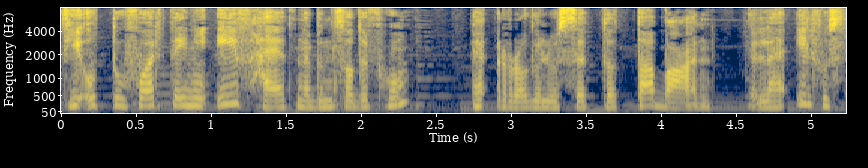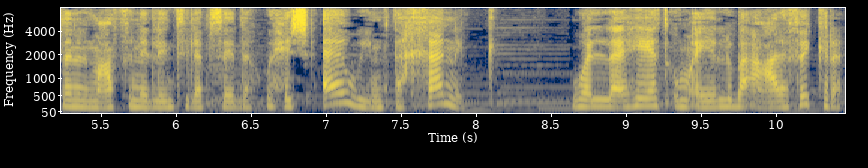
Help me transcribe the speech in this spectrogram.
في قط وفار تاني إيه في حياتنا بنصادفهم؟ الراجل والست. طبعا. يقول لها إيه الفستان المعفن اللي انت لابساه ده؟ وحش قوي متخنك. ولا هي تقوم قايل له بقى على فكرة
